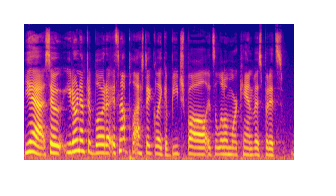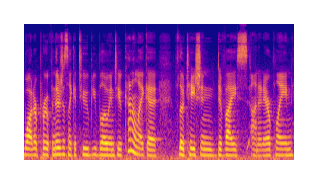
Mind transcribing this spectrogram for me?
Yeah, so you don't have to blow it. Up. It's not plastic like a beach ball. It's a little more canvas, but it's waterproof. And there's just like a tube you blow into, kind of like a flotation device on an airplane,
